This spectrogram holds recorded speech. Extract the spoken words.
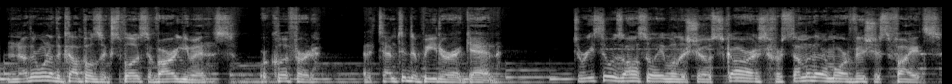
another one of the couple's explosive arguments, where Clifford had attempted to beat her again. Theresa was also able to show scars for some of their more vicious fights,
